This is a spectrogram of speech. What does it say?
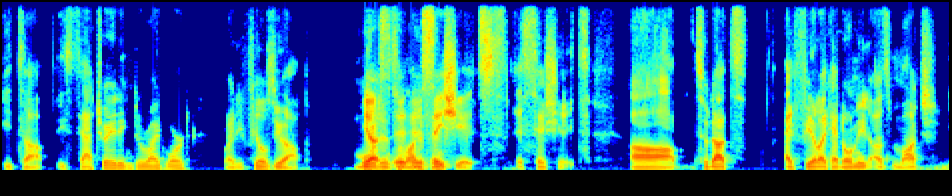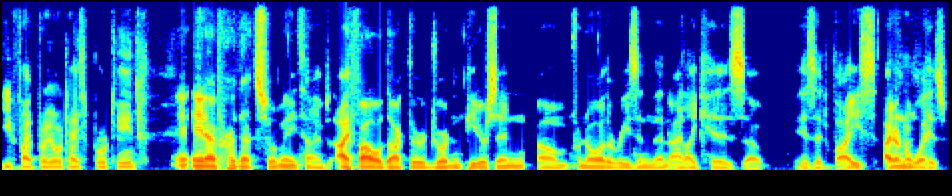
it's uh, is saturating the right word? Right, it fills you up. more than Yes, it, it satiates. it satiates. Uh, so that's I feel like I don't need as much if I prioritize protein. And, I've heard that so many times. I follow Dr. Jordan Peterson um, for no other reason than I like his uh, his advice. I don't know Mhm. what his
